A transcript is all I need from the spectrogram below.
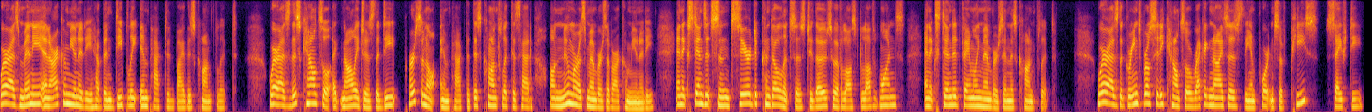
Whereas many in our community have been deeply impacted by this conflict. Whereas this council acknowledges the deep personal impact that this conflict has had on numerous members of our community and extends its sincere condolences to those who have lost loved ones and extended family members in this conflict. Whereas the Greensboro City Council recognizes the importance of peace, safety,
